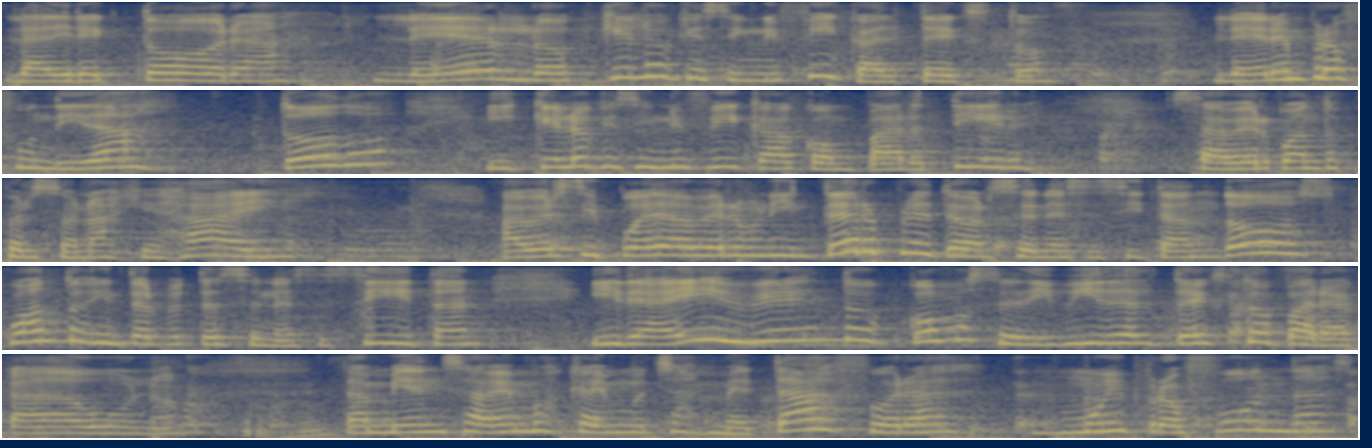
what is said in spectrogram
la directora, leerlo, qué es lo que significa el texto, leer en profundidad todo y qué es lo que significa compartir, saber cuántos personajes hay, a ver si puede haber un intérprete o se necesitan dos, cuántos intérpretes se necesitan y de ahí viendo cómo se divide el texto para cada uno. También sabemos que hay muchas metáforas muy profundas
